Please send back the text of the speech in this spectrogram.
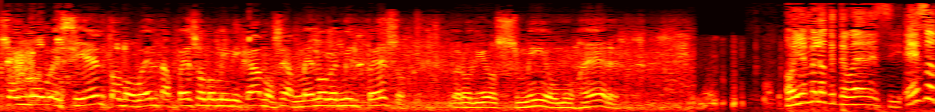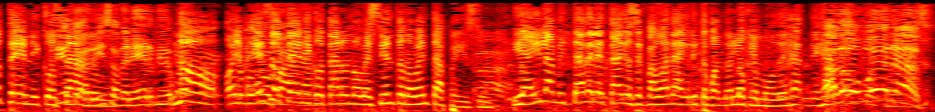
son 990 pesos dominicanos, o sea, menos de mil pesos. Pero Dios mío, mujer. Óyeme lo que te voy a decir. Esos tenis costaron. risa de nervio? No, óyeme, ¿Cómo esos tenis costaron 990 pesos. Y ahí la mitad del estadio se fajó a dar grito cuando él lo quemó. Deja, deja. ¡Aló, buenas!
